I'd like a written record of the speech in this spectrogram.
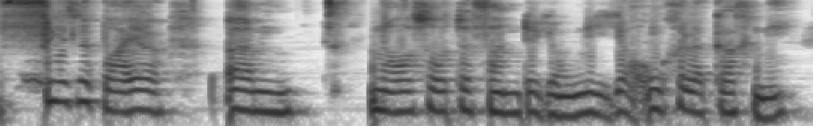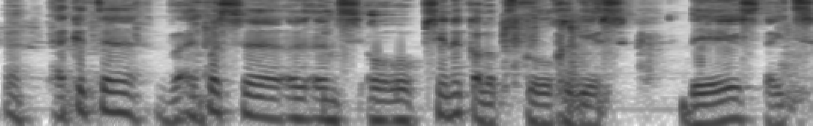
vreselik baie um, nasate van de jong nie, ja, ongelukkig nie. Ek het, uh, ek was uh, in, op Senekal op school gewees, destijds,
